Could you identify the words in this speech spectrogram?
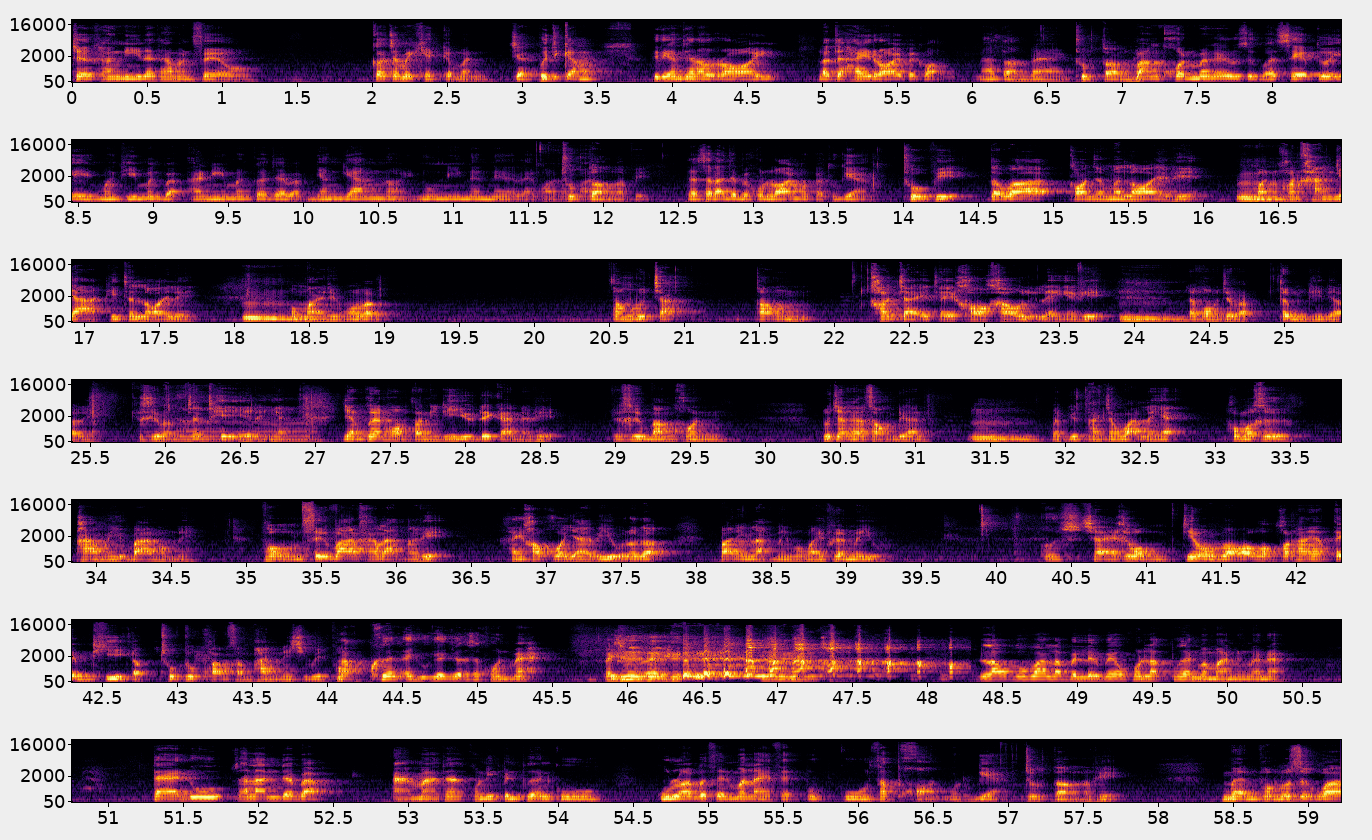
เจอครั้งนี้แล้วถ้ามันเฟล ก็จะไม่เข็ดกับมัน จากพฤติกรรมพฤติกรรมที่เราร้อย เราจะให้ร้อยไปก่อนนะตอนแรกถูกต้องบางคนมันก็รู้สึกว่าเซฟตัวเองบางทีมันแบบอันนี้มันก็จะแบบยั้งยั้งๆหน่อยนู่นนี่นั่นเนี่ยอะไรความสัมพันธ์ถูกต้องครับพี่แต่สลันจะเป็นคนร้อยหมดกับทุกอย่าง ถูกพี่ แต่ว่าก่อนจะมาร้อยอะพี่อืมมันค่อนข้างยากที่จะร้อยเลยอืมผมหมายถึงว่าแบบ ต้องรู้จักต้องเข้าใจใจคอเขาหรืออะไรเงี้ยพี่อืมแล้วผมจะแบบตึมทีเดียวเลย ก็คือแบบจะเทอะไรเงี้ย อย่างเพื่อนผมตอนนี้ที่อยู่ด้วยกันนะพี่ก็คือบางคน รู้จักกันสองเดือน อืมแบบอยู่ต่างจังหวัดอะไรเงี้ย ผมก็คือพามาอยู่บ้านผมเลย ผมซื้อบ้านข้างหลังนะพี่ให้ครอบครัวย้ายไปอยู่แล้วก็บ้านอีกหลังหนึ่งผมให้เพื่อนมาอยู่โอ้ยใช่คือผมที่ผมบอกว่าผมค่อนข้างจะเต็มที่กับทุกๆความสัมพันธ์ในชีวิตผมรับเพื่อนอายุเยอะๆสักคนไหมไปอยู่เลยเราก็ว่าเราเป็นเลเวลคนรักเพื่อนประมาณนึงแล้วนะแต่ดูสรัลจะแบบอ่ามาถ้าคนนี้เป็นเพื่อนกูกูร้อยเปอร์เซ็นต์เมื่อไหร่เสร็จปุ๊บกู support หมดทุกอย่างถูกต้องครับพี่เหมือนผมรู้สึกว่า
